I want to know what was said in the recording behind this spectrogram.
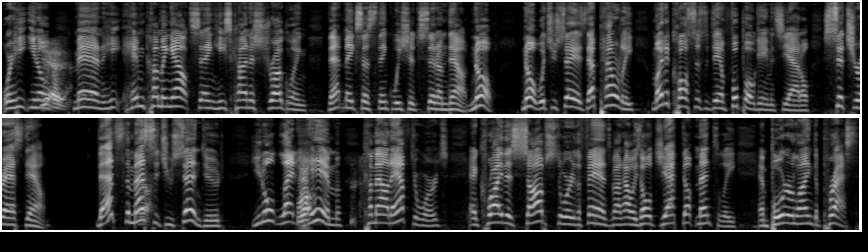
or he, you know, man, he him coming out saying he's kind of struggling. That makes us think we should sit him down. No, no. What you say is that penalty might have cost us a damn football game in Seattle. Sit your ass down. That's the message you send, dude. You don't let well, him come out afterwards and cry this sob story to the fans about how he's all jacked up mentally and borderline depressed,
